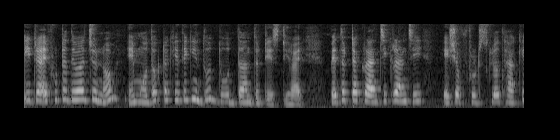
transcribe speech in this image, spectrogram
এই ড্রাই ফ্রুটটা দেওয়ার জন্য এই মোদকটা খেতে কিন্তু দুর্দান্ত টেস্টি হয়। ভেতরটা ক্রাঞ্চি ক্রাঞ্চি এইসব ফ্রুটসগুলো থাকে।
